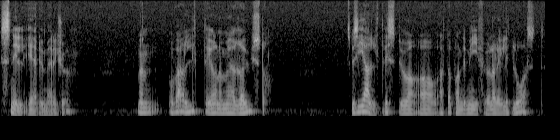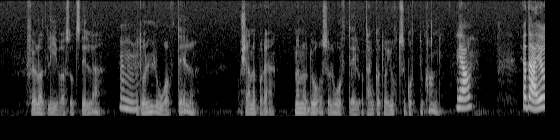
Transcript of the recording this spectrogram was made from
snill er du med deg sjøl. Men å være litt mer raus, da. Spesielt hvis du har, etter pandemi føler deg litt låst. Føler at livet har stått stille. Mm. At du har lov til å kjenne på det. Men du har også lov til å tenke at du har gjort så godt du kan. Ja. Ja, det er jo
